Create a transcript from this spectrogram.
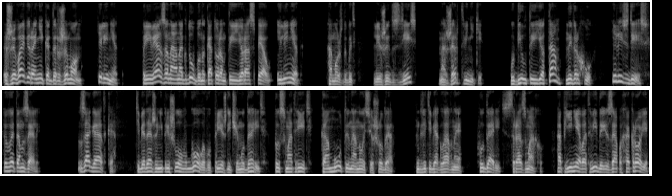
Жива Вероника Держимон или нет? Привязана она к дубу, на котором ты ее распял, или нет? А может быть, лежит здесь, на жертвеннике? Убил ты ее там, наверху, или здесь, в этом зале? Загадка. Тебе даже не пришло в голову, прежде чем ударить, посмотреть, кому ты наносишь удар. Для тебя главное — ударить с размаху, опьянев от вида и запаха крови,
